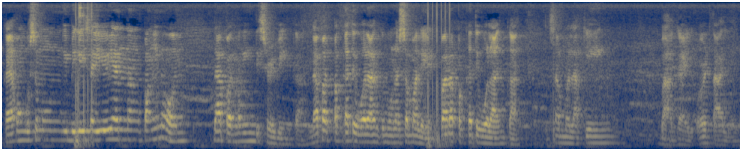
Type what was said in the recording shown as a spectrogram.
Kaya kung gusto mong ibigay sa iyo yan ng Panginoon, dapat maging deserving ka. Dapat pagkatiwalaan ka muna sa maliit para pagkatiwalaan ka sa malaking bagay or talent.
